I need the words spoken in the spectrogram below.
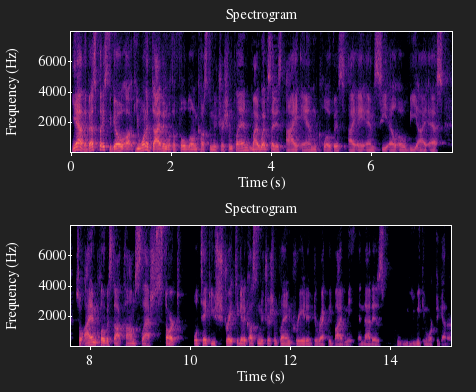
Yeah, the best place to go uh, if you want to dive in with a full blown custom nutrition plan, my website is I am Clovis, I A M C L O V I S. So I am Clovis.com slash start will take you straight to get a custom nutrition plan created directly by me. And that is, we can work together.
